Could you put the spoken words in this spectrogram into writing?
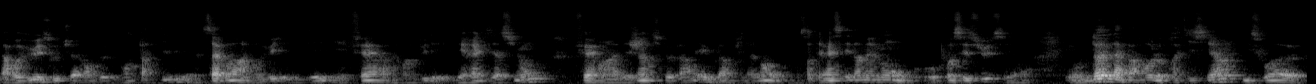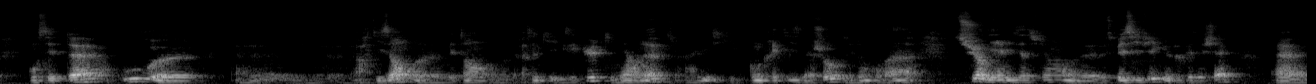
la revue est structurée en deux grandes parties. Savoir la revue des idées et faire la revue des, réalisations. Faire, on en a déjà un petit peu parlé, où là finalement on, s'intéresse énormément au, processus et on, donne la parole aux praticiens, qu'ils soient euh, concepteurs ou artisans, mettant la personne qui exécute, qui met en œuvre, qui réalise, qui concrétise la chose. Et donc on va sur des réalisations spécifiques de toutes les échelles euh,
